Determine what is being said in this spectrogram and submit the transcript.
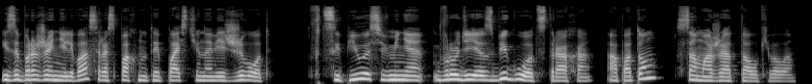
изображение льва с распахнутой пастью на весь живот. Вцепилась в меня, вроде я сбегу от страха, а потом сама же отталкивала.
